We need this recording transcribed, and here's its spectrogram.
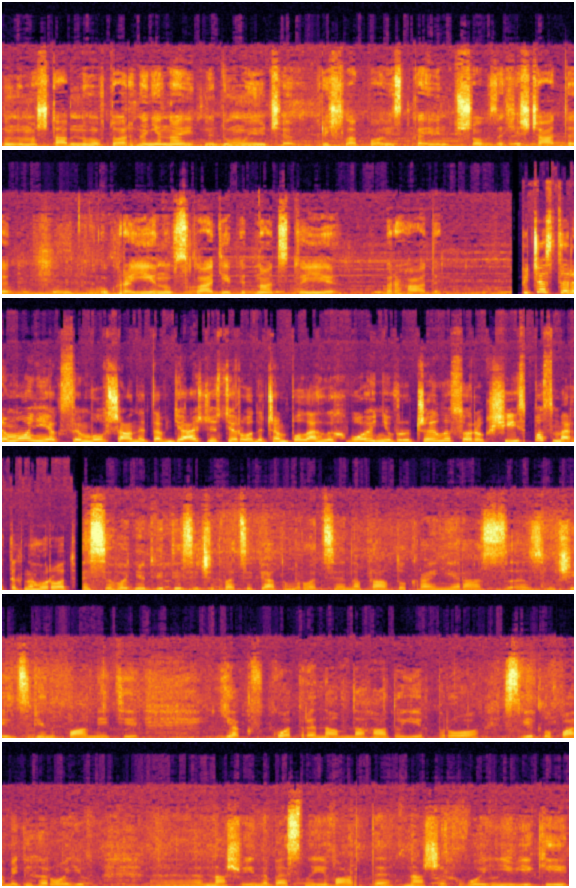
повномасштабного вторгнення, навіть не думаючи, прийшла повістка, і він пішов захищати Україну в складі 15-ї бригади. Під час церемонії, як символ шани та вдячності родичам полеглих воїнів вручили 46 посмертних нагород. Сьогодні, у 2025 році, направду крайній раз е, звучить дзвін пам'яті, як вкотре нам нагадує про світлу пам'ять героїв е, нашої небесної варти, наших воїнів, які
